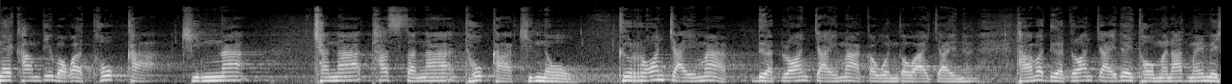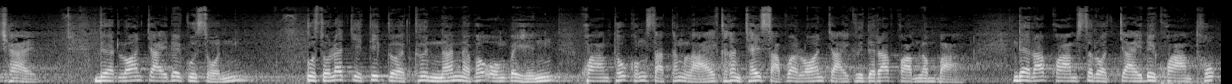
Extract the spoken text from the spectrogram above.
ในคำที่บอกว่าทุกขะคินนะชนะทัศนะทุกขะคินโน คือร้อนใจมาก เดือดร้อนใจมากกังวนกวายใจนะถามว่าเดือดร้อนใจด้วยโทมนัสไหมไม่ใช่ เดือดร้อนใจด้วยกุศล กุศลจิตที่เกิดขึ้นนั้นนะพระองค์ไปเห็นความทุกข์ของสัตว์ทั้งหลายท่านใช้ศัพท์ว่าร้อนใจคือได้รับความลำบาก ได้รับความสลดใจด้วยความทุกข์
